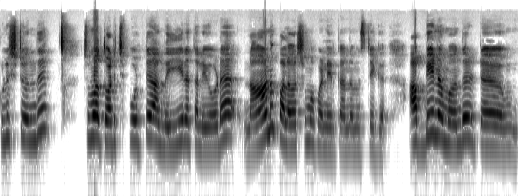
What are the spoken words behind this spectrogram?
குளிச்சுட்டு வந்து சும்மா தொடச்சி போட்டு அந்த ஈரத்தலையோட நானும் பல வருஷமாக பண்ணியிருக்கேன் அந்த மிஸ்டேக்கு அப்படியே நம்ம வந்து ட-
